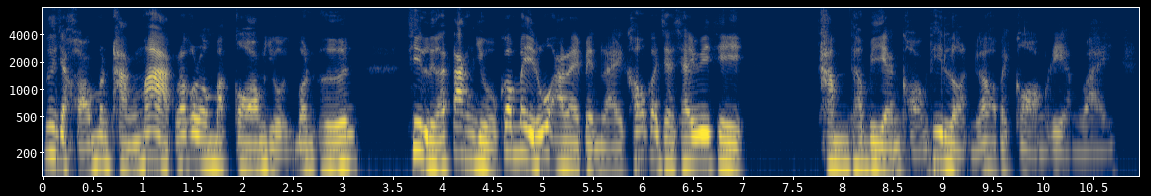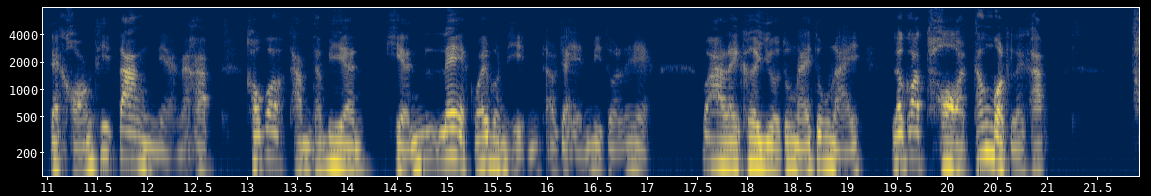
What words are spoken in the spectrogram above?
เนื่องจากของมันพังมาก แล้วก็ลงมากองอยู่บนพื้น ที่เหลือตั้งอยู่ก็ไม่รู้อะไรเป็นไรเขาก็จะใช้วิธีทำทะเบียนของที่หล่นแล้วเอาไปกองเรียงไว้ แต่ของที่ตั้งเนี่ยนะครับเขาก็ทำทะเบียนเขียนเลขไว้บนหิน เราจะเห็นมีตัวเลข ว่าอะไรเคยอยู่ตรงไหนตรงไหน แล้วก็ถอดทั้งหมดเลยครับ ถ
